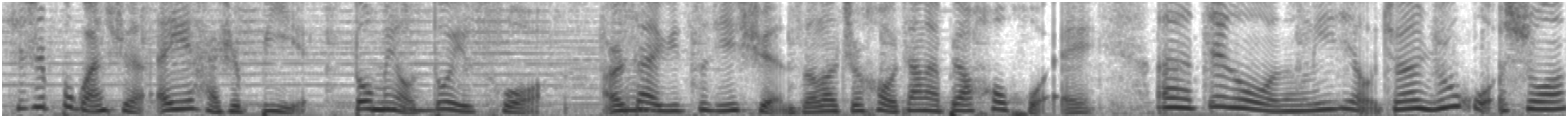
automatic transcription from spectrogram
其实不管选 A 还是 B 都没有对错。而在于自己选择了之后，将来不要后悔。呃，这个我能理解。我觉得，如果说，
